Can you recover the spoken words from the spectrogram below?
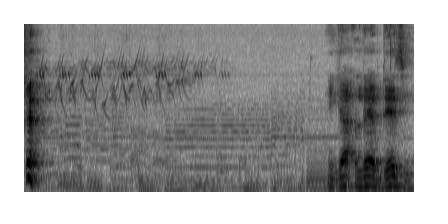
he got a little dizzy.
